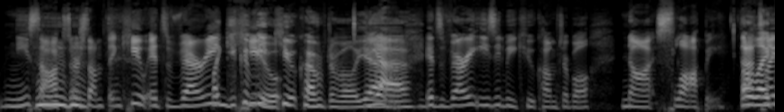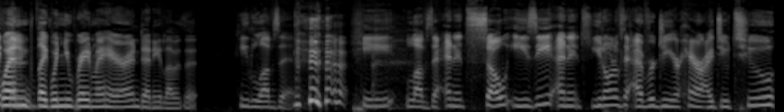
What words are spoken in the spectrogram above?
knee socks or something cute. It's very like you cute. can be cute, comfortable. Yeah. yeah. It's very easy to be cute, comfortable, not sloppy. Or That's like when thing. like when you braid my hair, and Denny loves it. He loves it. he loves it. And it's so easy and it's you don't have to ever do your hair. I do two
